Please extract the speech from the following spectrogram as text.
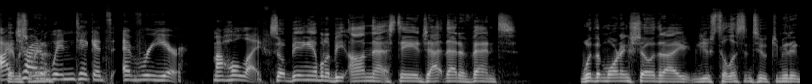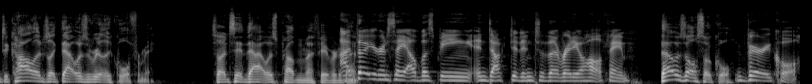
I famous try arena. to win tickets every year, my whole life. So being able to be on that stage at that event with the morning show that I used to listen to commuting to college, like that was really cool for me. So I'd say that was probably my favorite event. I event. thought you were going to say Elvis being inducted into the Radio Hall of Fame. that was also cool. Very cool.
